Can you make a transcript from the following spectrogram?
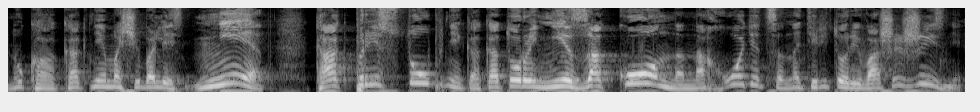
Ну как, как немощь и болезнь? Нет, как преступника, который незаконно находится на территории вашей жизни.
